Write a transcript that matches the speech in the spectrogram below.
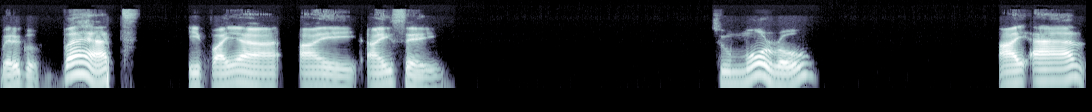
Very good. But if I uh, I I say tomorrow, I add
